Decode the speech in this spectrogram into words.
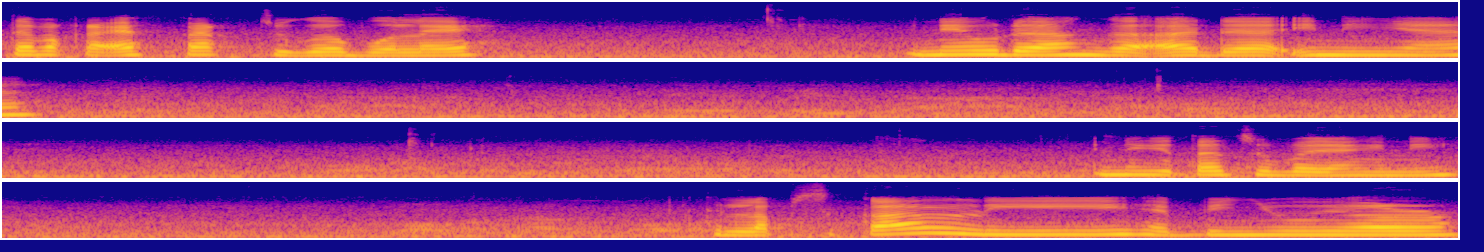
kita pakai efek juga boleh. Ini udah nggak ada ininya. Ini kita coba yang ini. Gelap sekali happy new year.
